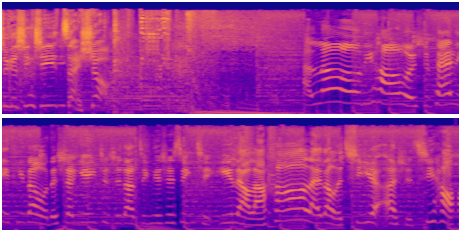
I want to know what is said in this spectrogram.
这个星期在 Shock。Hello，你好，我是你听到我的声音就知道今天是星期一了啦哈，来到了七月二十七号。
